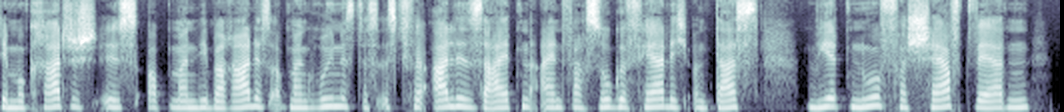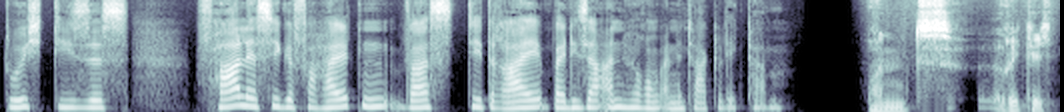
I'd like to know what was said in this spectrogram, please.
demokratisch ist, ob man liberal ist, ob man grün ist, das ist für alle Seiten einfach so gefährlich und das wird nur verschärft werden durch dieses fahrlässige Verhalten, was die drei bei dieser Anhörung an den Tag gelegt haben. Und Rike, ich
